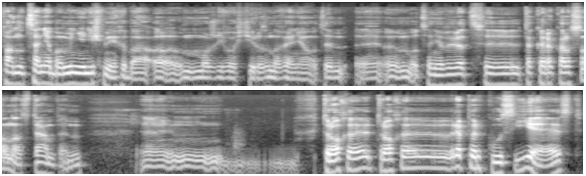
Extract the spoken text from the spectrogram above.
pan ocenia, bo my mieliśmy chyba o możliwości rozmawiania o tym, ocenia wywiad Takera Carlsona z Trumpem. Trochę, trochę reperkusji jest.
